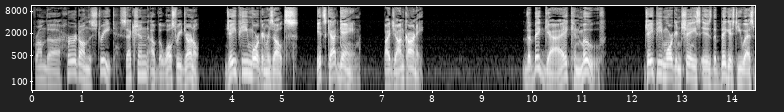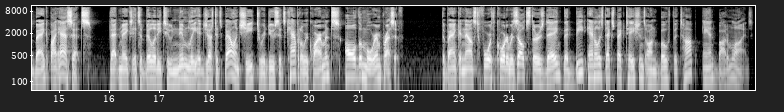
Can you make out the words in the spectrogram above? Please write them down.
From the Heard on the Street section of the Wall Street Journal, J.P. Morgan results. It's Got Game by John Carney. The big guy can move. J.P. Morgan Chase is the biggest U.S. bank by assets. That makes its ability to nimbly adjust its balance sheet to reduce its capital requirements all the more impressive. The bank announced fourth quarter results Thursday that beat analyst expectations on both the top and bottom lines.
